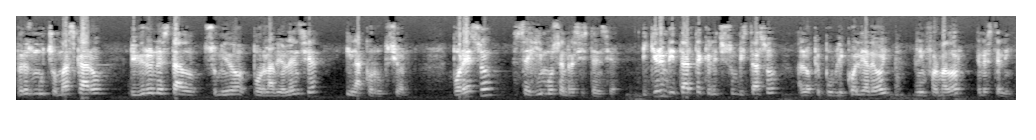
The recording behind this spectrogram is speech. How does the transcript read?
pero es mucho más caro vivir en un estado sumido por la violencia y la corrupción. Por eso seguimos en resistencia. Y quiero invitarte a que le eches un vistazo a lo que publicó el día de hoy el informador en este link.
